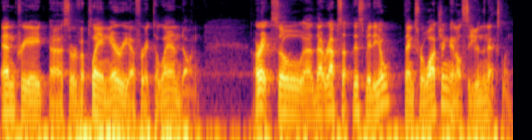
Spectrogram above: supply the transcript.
and create uh, sort of a playing area for it to land on. All right, so uh, that wraps up this video. Thanks for watching, and I'll see you in the next one.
